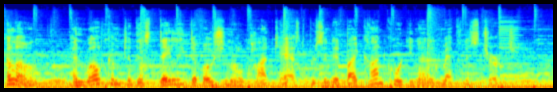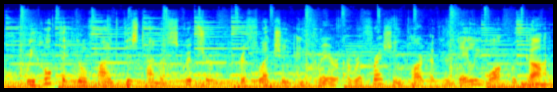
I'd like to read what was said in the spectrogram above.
Hello, and welcome to this daily devotional podcast presented by Concord United Methodist Church. We hope that you'll find this time of scripture, reflection, and prayer a refreshing part of your daily walk with God.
